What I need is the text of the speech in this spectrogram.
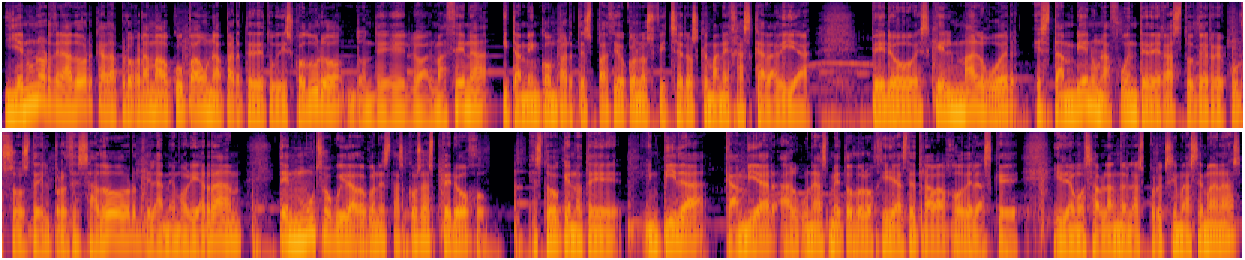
Y en un ordenador cada programa ocupa una parte de tu disco duro, donde lo almacena y también comparte espacio con los ficheros que manejas cada día. Pero es que el malware es también una fuente de gasto de recursos del procesador, de la memoria RAM. Ten mucho cuidado con estas cosas, pero ojo, esto que no te impida cambiar algunas metodologías de trabajo de las que iremos hablando en las próximas semanas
